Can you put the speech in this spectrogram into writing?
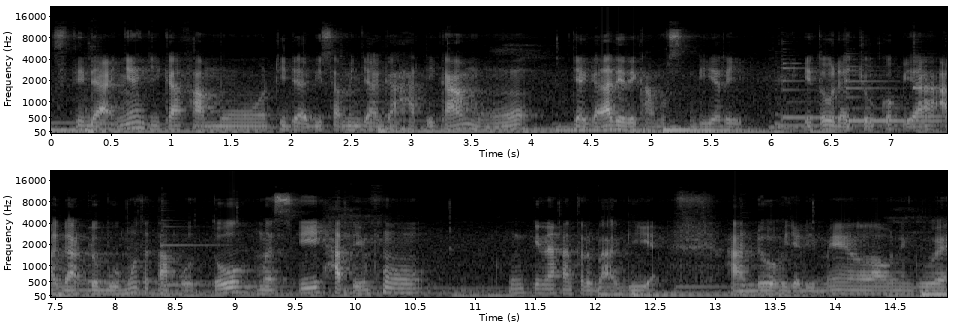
Setidaknya jika kamu tidak bisa menjaga hati kamu, jagalah diri kamu sendiri. Itu udah cukup ya agar tubuhmu tetap utuh meski hatimu mungkin akan terbagi ya. Aduh, jadi melau nih gue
